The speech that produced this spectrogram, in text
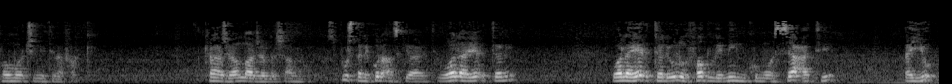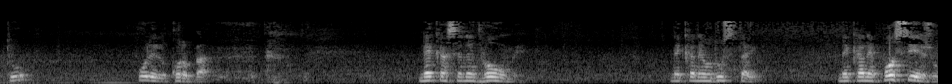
pomoći niti na fakir. Kaže Allah Đalešanu, spušteni kuranski ajeti, وَلَا يَأْتَنِ وَلَا يَأْتَلِ أُلُوا الْفَضْلِ مِنْكُمْ وَسَعَتِ أَيُؤْتُ أُلِي الْقُرْبَ Neka se ne dvoume, neka ne odustaju, neka ne posježu.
